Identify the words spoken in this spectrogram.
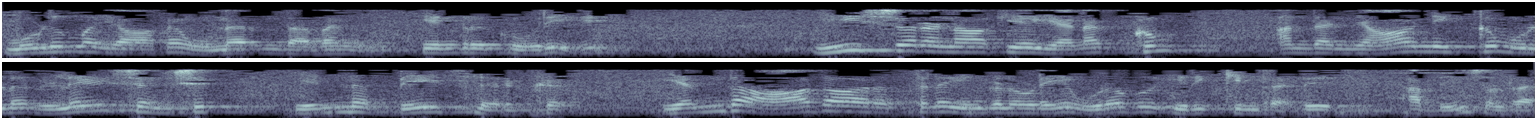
முழுமையாக உணர்ந்தவன் என்று கூறி ஈஸ்வரனாகிய எனக்கும் அந்த ஞானிக்கும் உள்ள ரிலேஷன்ஷிப் என்ன பேஸ்ல இருக்கு? எந்த ஆதாரத்துல எங்களுடைய உறவு இருக்கின்றது? அப்படின்னு சொல்ற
